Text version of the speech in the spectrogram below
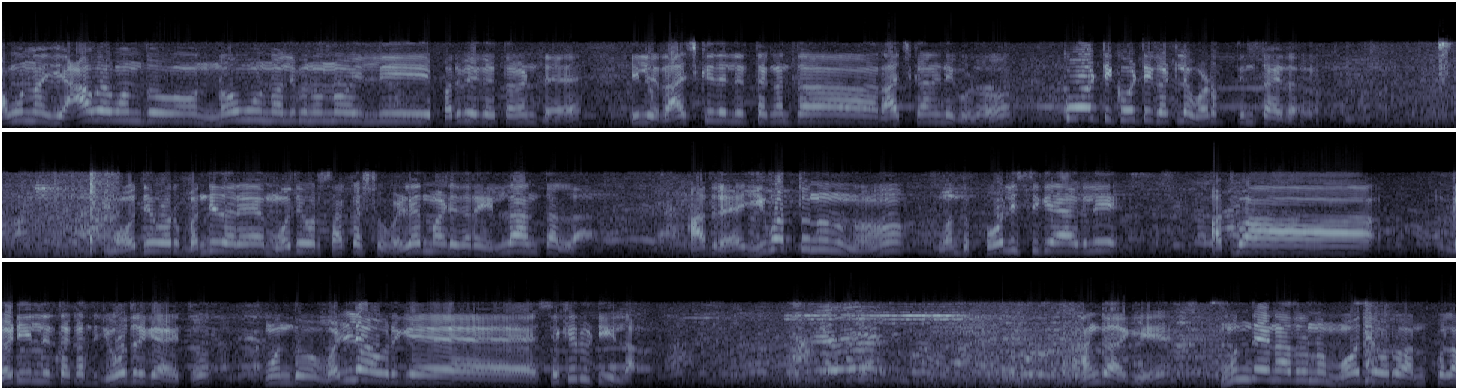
ಅವನ ಯಾವ ಒಂದು ನೋವು ನಲಿವನೂ ಇಲ್ಲಿ ಪರಿವೇಗ ತಗೊಂಡೆ. ಇಲ್ಲಿ ರಾಜಕೀಯದಲ್ಲಿರ್ತಕ್ಕಂಥ ರಾಜಕಾರಣಿಗಳು ಕೋಟಿ ಕೋಟಿ ಗಟ್ಟಲೆ ಒಡೆದು ತಿಂತಾ ಇದ್ದಾರೆ. ಮೋದಿಯವರು ಬಂದಿದ್ದಾರೆ ಮೋದಿಯವರು ಸಾಕಷ್ಟು ಒಳ್ಳೇದು ಮಾಡಿದ್ದಾರೆ, ಇಲ್ಲ ಅಂತಲ್ಲ. ಆದರೆ ಇವತ್ತೂ ಒಂದು ಪೊಲೀಸಿಗೆ ಆಗಲಿ ಅಥವಾ ಗಡಿಯಲ್ಲಿರ್ತಕ್ಕಂಥ ಯೋಧರಿಗೆ ಆಯಿತು, ಒಂದು ಒಳ್ಳೆ ಅವರಿಗೆ ಸೆಕ್ಯೂರಿಟಿ ಇಲ್ಲ. ಹಂಗಾಗಿ ಮುಂದೇನಾದ್ರೂ ಮೋದಿಯವರು ಅನುಕೂಲ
